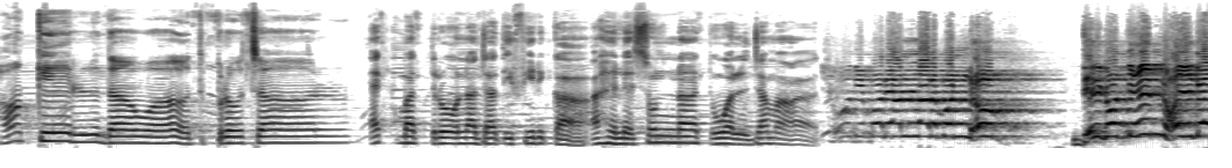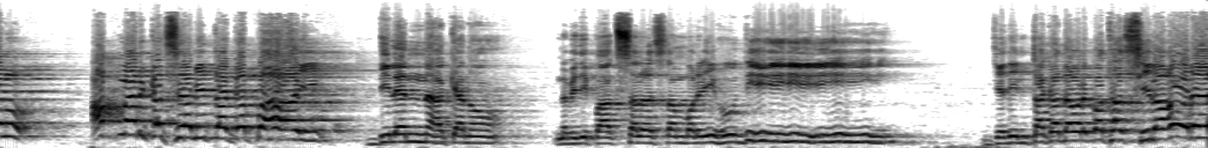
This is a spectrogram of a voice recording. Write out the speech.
হকের দাওয়াত প্রচার। একমাত্র নাজাতি ফিরকা আহলে সুন্নাত ওয়াল জামাত। ইহুদি বলে আল্লাহর বন্ধু দীর্ঘদিন হয়ে গেল আপনার কাছে আমি টাকা পাই দিলেন না কেন? নবীজি পাক সাল্লাল্লাহু আলাইহি সাল্লাম বলেন ইহুদি যেদিন টাকা দেওয়ার কথা ছিল রে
